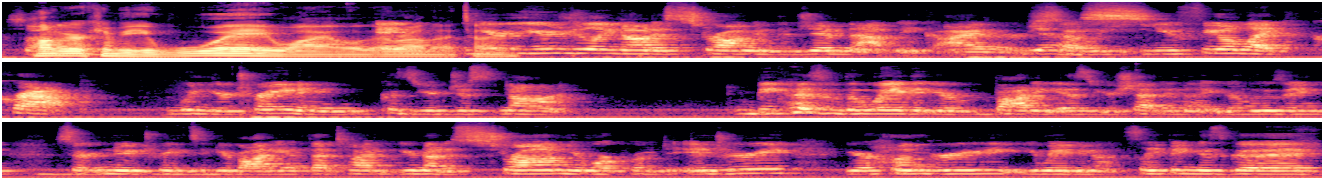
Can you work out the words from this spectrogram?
So. Hunger can be way wild And around that time. You're usually not as strong in the gym that week either. Yes. So you feel like crap when you're training because you're just not because of the way that your body is, you're shedding that, you're losing certain nutrients in your body at that time. You're not as strong, you're more prone to injury, you're hungry, you're maybe not sleeping as good.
